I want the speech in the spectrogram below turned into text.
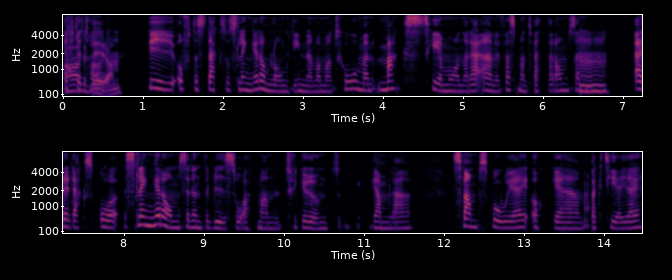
Ja, efter det ett tag. blir de. Det är ju oftast dags att slänga dem långt innan vad man tror, men max tre månader även fast man tvättar dem. Sen Mm. är det dags att slänga dem så det inte blir så att man trycker runt gamla svampsporer och eh, bakterier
